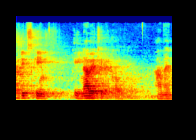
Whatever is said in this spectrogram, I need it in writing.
vždycky i na veky vekov. Amen.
